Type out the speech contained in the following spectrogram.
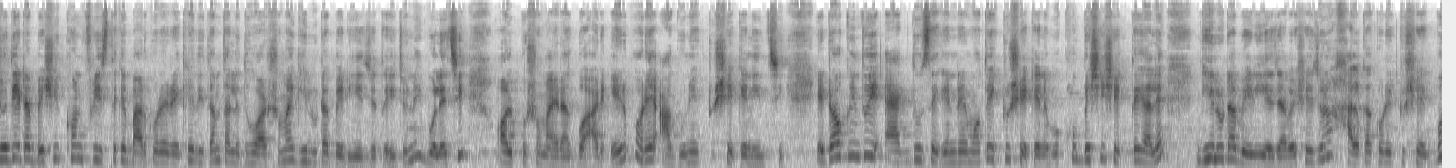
যদি এটা বেশিক্ষণ ফ্রিজ থেকে বার করে রেখে দিতাম, তাহলে ধোয়ার সময় ঘিলুটা বেরিয়ে যেত, এই জন্যই বলেছি অল্প সময় রাখব। আর এরপরে আগুনে একটু সেকে নিচ্ছি। এটাও কিন্তু এক দু সেকেন্ডের মতো একটু সেকে নেব। খুব বেশি সেকতে গেলে ঘিলুটা বেরিয়ে যাবে, সেই জন্য হালকা করে একটু সেকবো।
